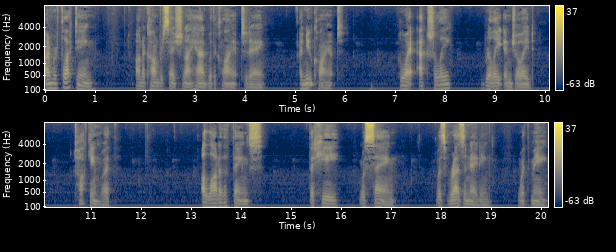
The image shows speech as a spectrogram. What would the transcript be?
I'm reflecting on a conversation I had with a client today, a new client who I actually really enjoyed talking with. A lot of the things that he was saying was resonating with me.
